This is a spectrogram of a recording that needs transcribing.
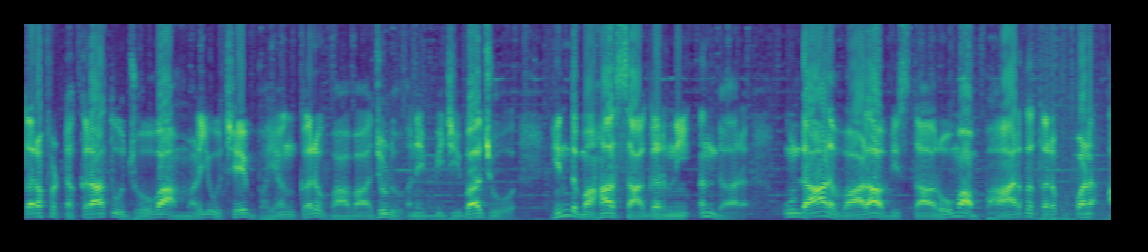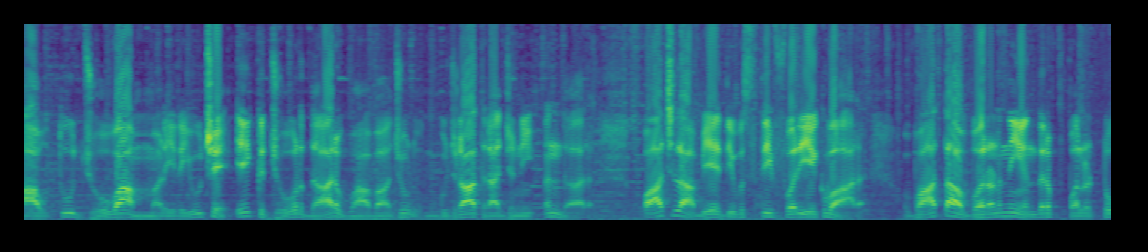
તરફ ટકરાતું જોવા મળ્યું છે ભયંકર વાવાઝોડું અને બીજી બાજુ હિન્દ મહાસાગરની અંદર. ઊંડાણવાળા વિસ્તારોમાં ભારત તરફ પણ આવતું જોવા મળી રહ્યું છે એક જોરદાર વાવાઝોડું ગુજરાત રાજ્યની અંદર. પાછલા બે દિવસથી ફરી એકવાર વાતાવરણની અંદર પલટો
